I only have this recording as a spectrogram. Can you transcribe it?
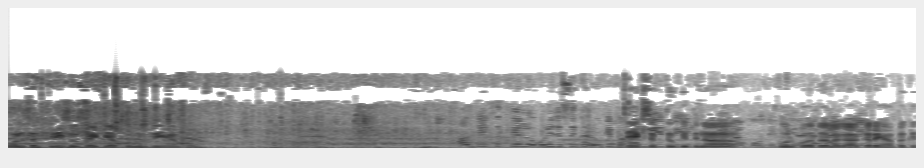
पॉल्यूशन फ्री सोसाइटी आपको मिल रही है यहाँ पर। आप देख सकते हैं लोगों ने जैसे घरों के देख सकते हो कितना फूल पौधा लगाकर यहाँ पर.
